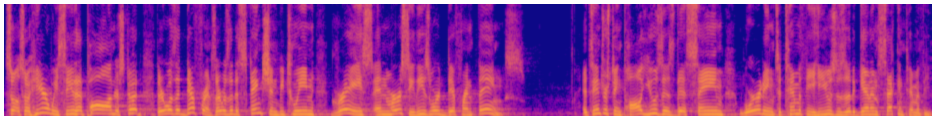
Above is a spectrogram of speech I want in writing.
So, so here we see that Paul understood there was a difference, there was a distinction between grace and mercy. These were different things. It's interesting, Paul uses this same wording to Timothy. He uses it again in 2 Timothy.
